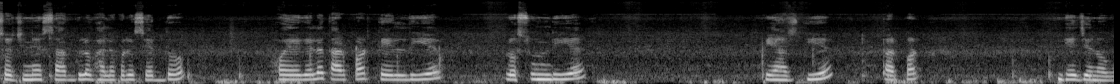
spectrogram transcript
সজনে শাকগুলো ভালো করে সেদ্ধ হয়ে গেলে তারপর তেল দিয়ে, রসুন দিয়ে, পেঁয়াজ দিয়ে তারপর ভেজে নেব।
